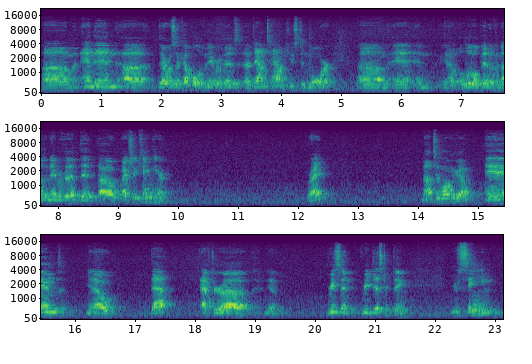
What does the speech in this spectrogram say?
Um, and then uh, there was a couple of neighborhoods uh, downtown, Houston Moore, um, and, and, you know, a little bit of another neighborhood that uh, actually came here right? Not too long ago. And, you know, that, after, uh, you know, recent redistricting, you've seen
